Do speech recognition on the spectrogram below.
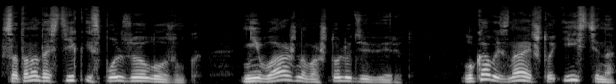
сатана достиг, используя лозунг «Неважно, во что люди верят». Лукавый знает, что истина,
